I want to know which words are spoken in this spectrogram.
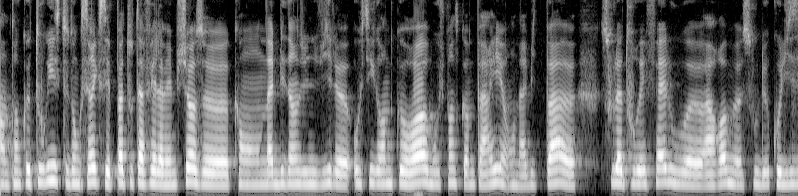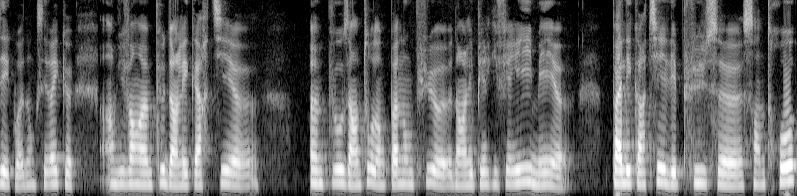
en tant que touriste, donc c'est vrai que c'est pas tout à fait la même chose euh, quand on habite dans une ville aussi grande que Rome, ou je pense comme Paris, on n'habite pas euh, sous la Tour Eiffel ou euh, à Rome sous le Colisée, quoi. Donc c'est vrai que en vivant un peu dans les quartiers un peu aux alentours, donc pas non plus dans les périphéries, mais pas les quartiers les plus centraux,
